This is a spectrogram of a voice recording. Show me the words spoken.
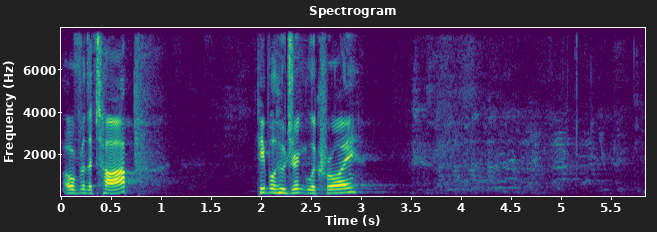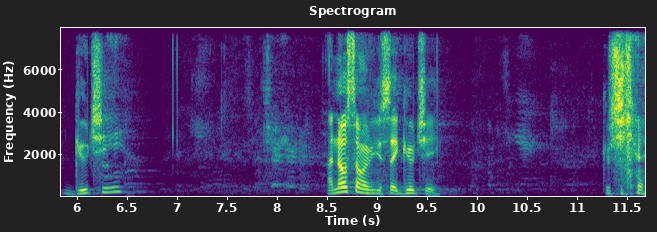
over the top. People who drink LaCroix. Gucci. I know some of you say Gucci. Gucci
